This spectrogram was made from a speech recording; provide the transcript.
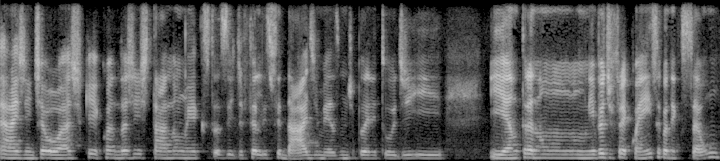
Ai, gente, eu acho que quando a gente está num êxtase de felicidade mesmo, de plenitude e, e entra num nível de frequência, conexão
